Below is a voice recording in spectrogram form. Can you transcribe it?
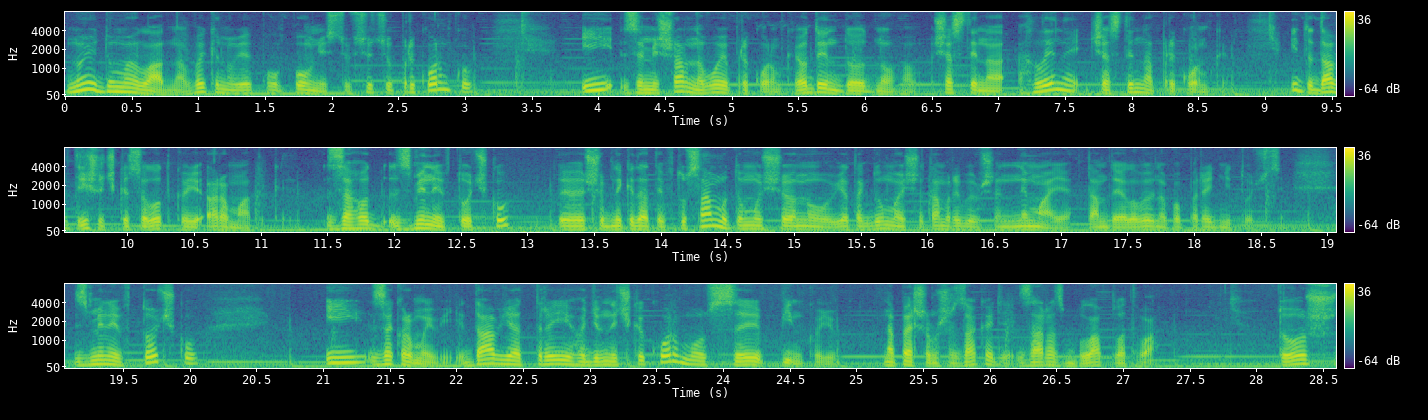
Ну і думаю, ладно, викинув я повністю всю цю прикормку і замішав нової прикормки один до одного. Частина глини, частина прикормки. І додав трішечки солодкої ароматики. Загод... Змінив точку, е, щоб не кидати в ту саму, тому що ну, я так думаю, що там риби вже немає, там, де я ловив на попередній точці. Змінив точку і закормив її. Дав я три годівнички корму з пінкою. На першому ж закиді зараз була платва. Тож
